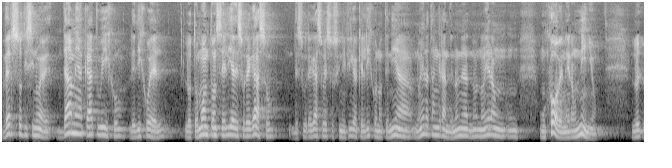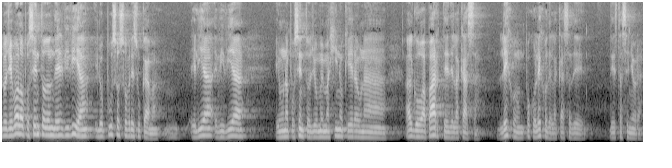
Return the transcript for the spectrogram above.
Verso 19, dame acá tu hijo, le dijo él, lo tomó entonces Elías de su regazo, de su regazo eso significa que el hijo no, tenía, no era tan grande, no era, un, joven, era un niño. Lo, llevó al aposento donde él vivía y lo puso sobre su cama. Elías vivía en un aposento, yo me imagino que era una, algo aparte de la casa, lejos, un poco lejos de la casa de esta señora.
